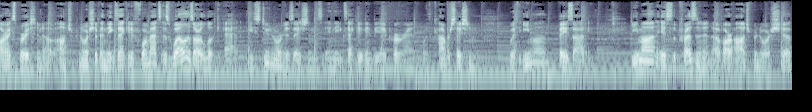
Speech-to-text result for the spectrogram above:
our exploration of entrepreneurship and the executive formats, as well as our look at the student organizations in the Executive MBA program with conversation with Eiman Behzadi. Eiman is the president of our entrepreneurship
